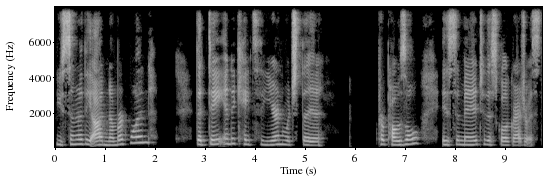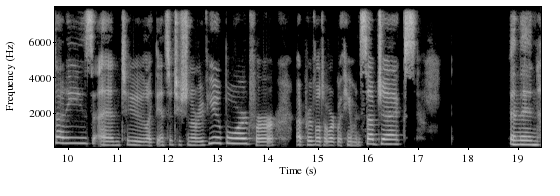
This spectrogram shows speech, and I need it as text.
you center the odd numbered one. The date indicates the year in which the proposal is submitted to the School of Graduate Studies and to like the Institutional Review Board for approval to work with human subjects. And then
